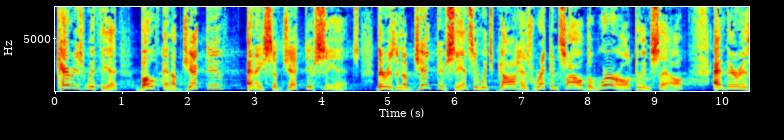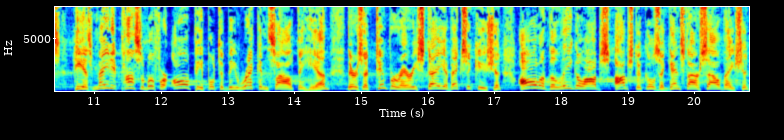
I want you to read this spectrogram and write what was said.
carries with it both an objective and a subjective sense. There is an objective sense in which God has reconciled the world to himself, and there is, he has made it possible for all people to be reconciled to him. There's a temporary stay of execution. All of the legal ob- obstacles against our salvation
